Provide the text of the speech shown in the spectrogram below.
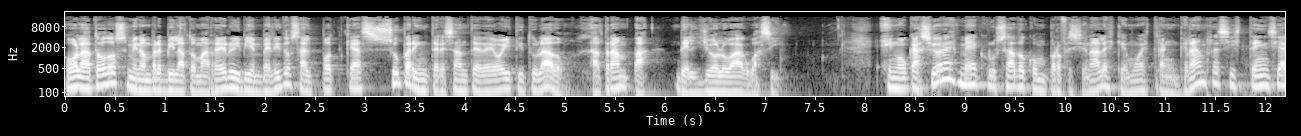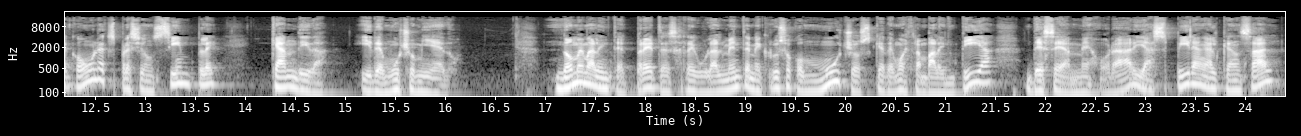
Hola a todos, mi nombre es Vilato Marrero y bienvenidos al podcast súper interesante de hoy titulado La trampa del yo lo hago así. En ocasiones me he cruzado con profesionales que muestran gran resistencia con una expresión simple, cándida y de mucho miedo. No me malinterpretes, regularmente me cruzo con muchos que demuestran valentía, desean mejorar y aspiran a alcanzar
